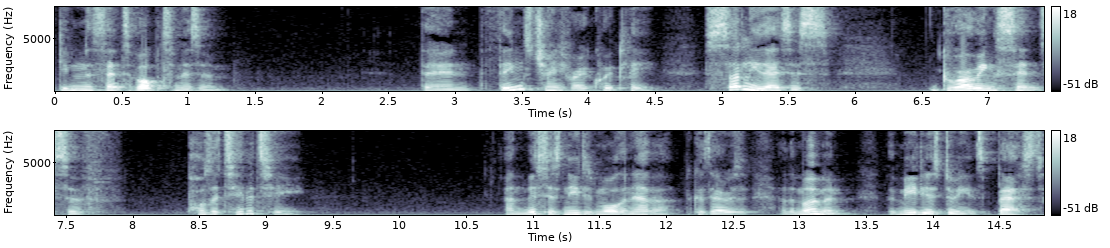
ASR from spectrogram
giving them a sense of optimism, then things change very quickly. Suddenly there's this growing sense of positivity. And this is needed more than ever because there is, at the moment, the media is doing its best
